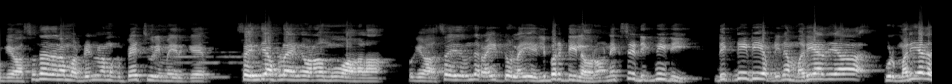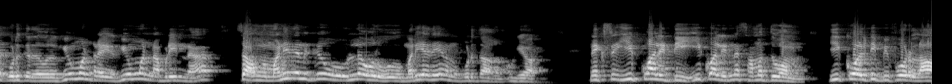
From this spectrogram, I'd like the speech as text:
ஓகேவா சுதந்திரம் அப்படின்னு நமக்கு பேச்சு உரிமை இருக்கு ஸோ இந்தியா ஃபுல்லா எங்க வேணாலும் மூவ் ஆகலாம். ஓகேவா ஸோ இது வந்து ரைட் டு லை லிபர்ட்டியில வரும். நெக்ஸ்ட் டிக்னிட்டி டிக்னிட்டி அப்படின்னா மரியாதையா மரியாதை கொடுக்கறது. ஒரு ஹியூமன் ரை ஹியூமன் அப்படின்னா ஸோ அவங்க மனிதனுக்கு உள்ள ஒரு மரியாதையை நம்ம கொடுத்தாகணும். ஓகேவா நெக்ஸ்ட் ஈக்குவாலிட்டி ஈக்குவாலிட்டினா சமத்துவம். Equality before law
